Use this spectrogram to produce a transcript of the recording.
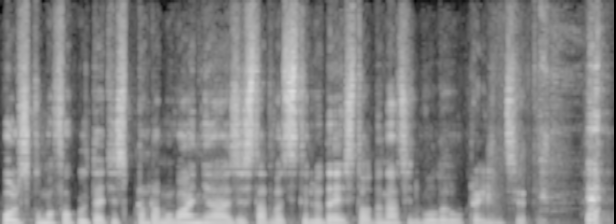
польському факультеті з програмування зі 120 людей 111 були українці.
